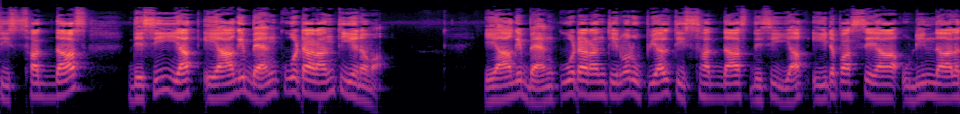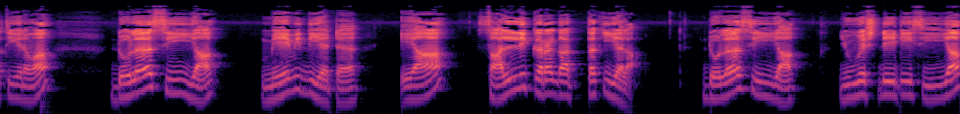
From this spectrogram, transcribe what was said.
37200ක් එයාගේ බැංකුවට අරන් තියෙනවා. එයාගේ බැංකුවට අරන් තියෙනවා රුපියල් 37200ක් ඊට පස්සේ එයා උඩින් දාලා තියෙනවා ඩොලර් 100ක් මේ විදියට එයා සල්ලි කරගත්ත කියලා. ඩොලර් 100ක් USDT 100ක්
